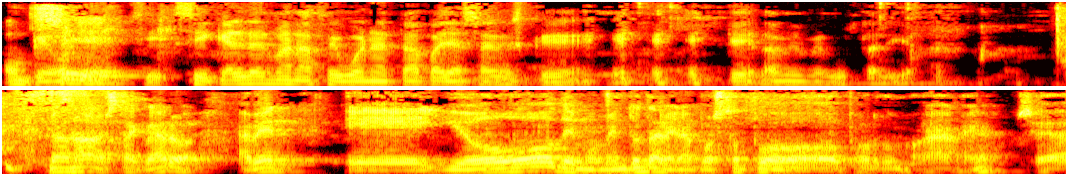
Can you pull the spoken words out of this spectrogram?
Aunque, oye, si, Kelderman hace buena etapa, ya sabes que, que también me gustaría. No, no, está claro. A ver, eh, yo de momento también apuesto por, por Dumoulin, ¿eh? O sea,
